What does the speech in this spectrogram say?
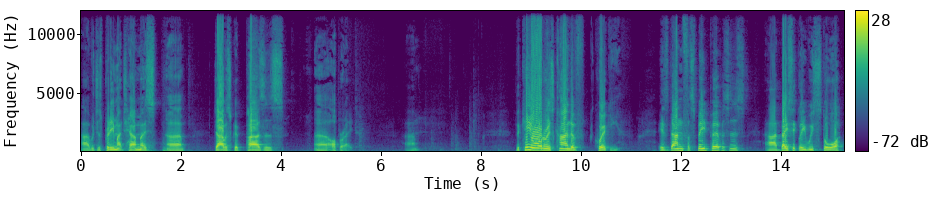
uh, which is pretty much how most uh, JavaScript parsers uh, operate. Um, the key order is kind of quirky. It's done for speed purposes. Uh, basically, we store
